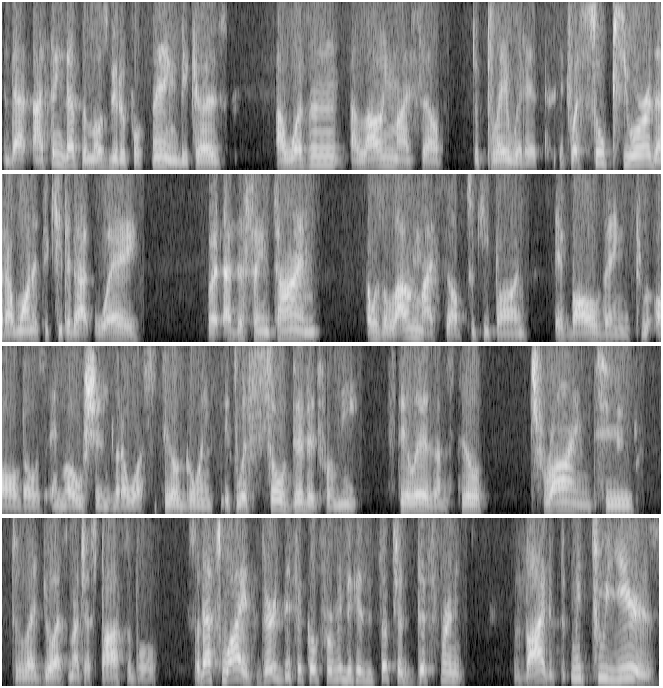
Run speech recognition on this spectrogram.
And that I think that's the most beautiful thing because I wasn't allowing myself to play with it. It was so pure that I wanted to keep it that way. But at the same time, I was allowing myself to keep on evolving through all those emotions that I was still going. It was so vivid for me. Still is. I'm still trying to to let go as much as possible. So that's why it's very difficult for me because it's such a different vibe. It took me two years.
